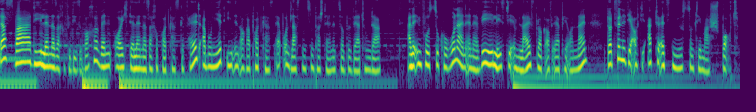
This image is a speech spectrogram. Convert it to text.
Das war die Ländersache für diese Woche. Wenn euch der Ländersache Podcast gefällt, abonniert ihn in eurer Podcast-App und lasst uns ein paar Sterne zur Bewertung da. Alle Infos zu Corona in NRW lest ihr im Live-Blog auf RP Online. Dort findet ihr auch die aktuellsten News zum Thema Sport.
